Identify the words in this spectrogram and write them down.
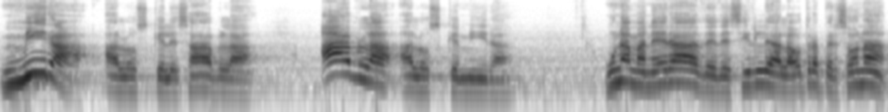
Mira a los que les habla, habla a los que mira una manera de decirle a la otra persona,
